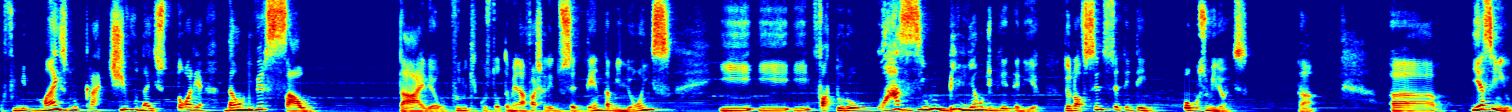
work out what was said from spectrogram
o, filme mais lucrativo da história da Universal. Tá? Ele é um filme que custou também na faixa ali dos 70 milhões e, e, e faturou quase um bilhão de bilheteria. Deu 970 e poucos milhões. Tá? Uh, e assim,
